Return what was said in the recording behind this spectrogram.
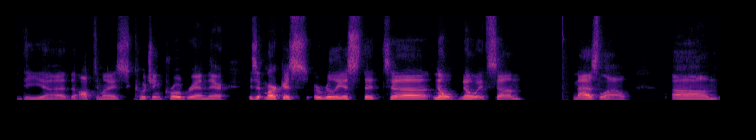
the uh, the optimized coaching program. There is it Marcus Aurelius that uh, no no it's um, Maslow. Um,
